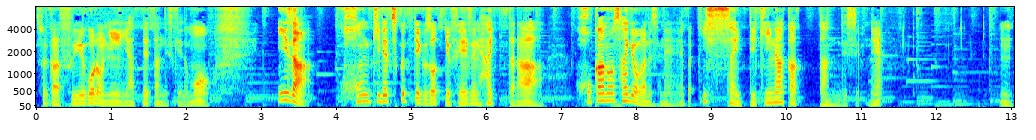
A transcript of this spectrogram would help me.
それから冬頃にやってったんですけども、いざ本気で作っていくぞっていうフェーズに入ったら、他の作業がですね、やっぱ一切できなかったんですよね。うん。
